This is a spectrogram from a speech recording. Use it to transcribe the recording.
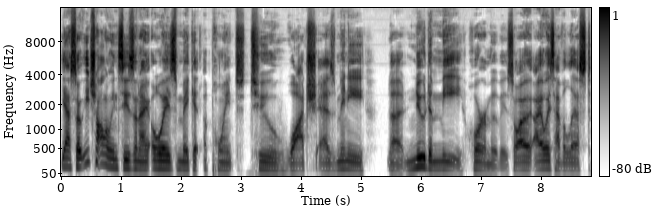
Yeah, so each Halloween season, I always make it a point to watch as many uh, new to me horror movies. So I, I always have a list.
